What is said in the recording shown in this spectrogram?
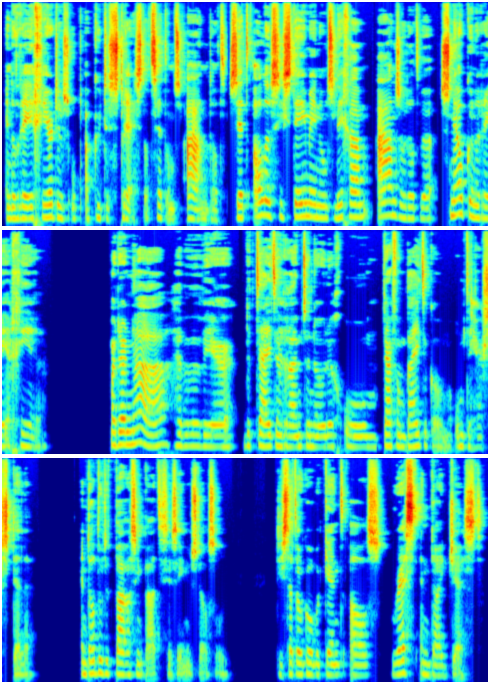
En dat reageert dus op acute stress. Dat zet ons aan. Dat zet alle systemen in ons lichaam aan zodat we snel kunnen reageren. Maar daarna hebben we weer de tijd en ruimte nodig om daarvan bij te komen, om te herstellen. En dat doet het parasympathische zenuwstelsel. Die staat ook wel bekend als rest and digest.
